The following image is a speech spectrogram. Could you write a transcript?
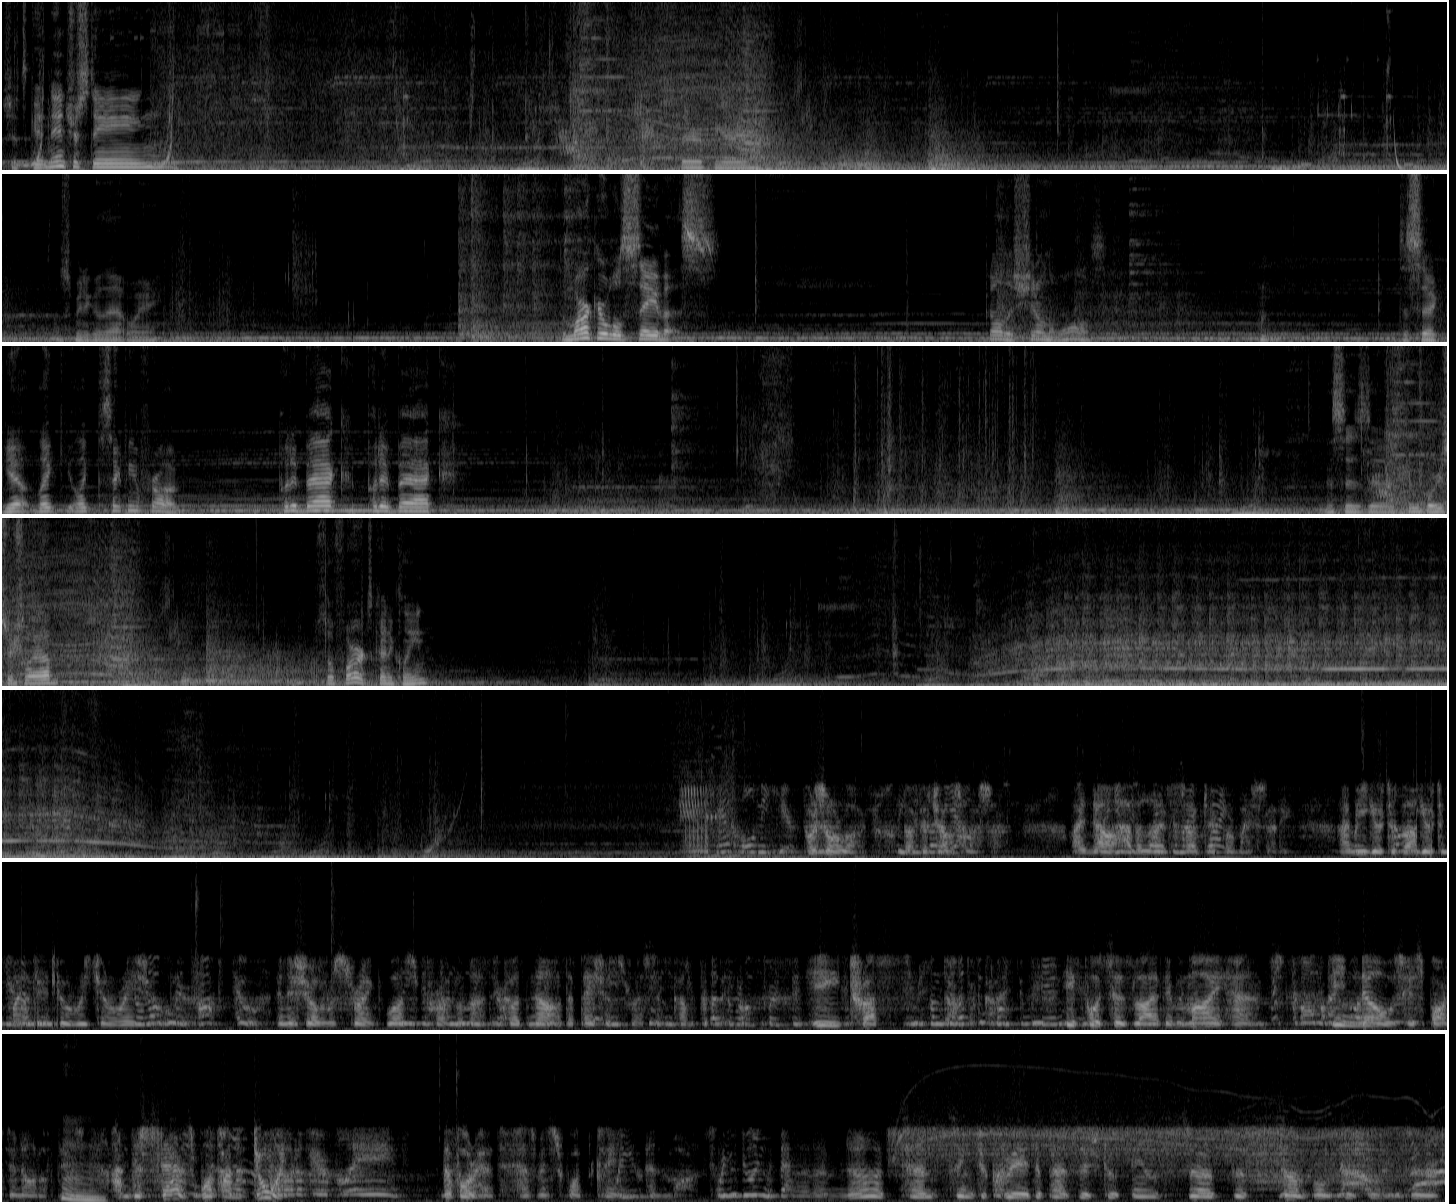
Shit's getting interesting. Therapy area. Wants me to go that way. The marker will save us. Look at all this shit on the walls. Dissect, yeah, like like dissecting a frog. Put it back, put it back. This is the chemical research lab. So far, it's kind of clean. Restraint was problematic, but now the patient's resting comfortably. He trusts me, Dr. Kyne. He puts his life in my hands. He knows his part in all of this. Hmm. Understands what I'm doing. The forehead has been swabbed clean and marked. What are you doing with that? And I'm now attempting to create a passage to insert the sample tissue into.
